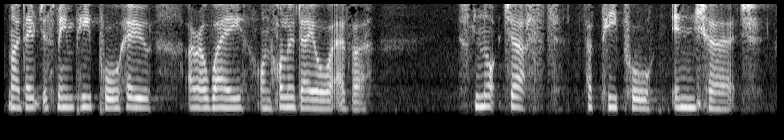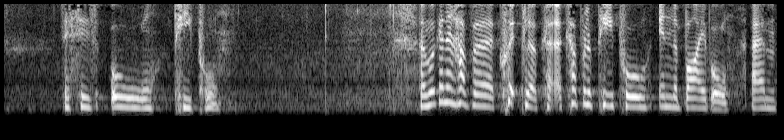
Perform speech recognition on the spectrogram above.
and I don't just mean people who are away on holiday or whatever. It's not just for people in church. This is all people. And we're going to have a quick look at a couple of people in the Bible um,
